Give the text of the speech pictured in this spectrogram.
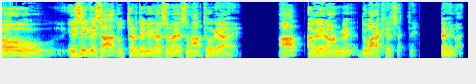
ओ इसी के साथ उत्तर देने का समय समाप्त हो गया है। आप अगले राउंड में दोबारा खेल सकते हैं। धन्यवाद।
